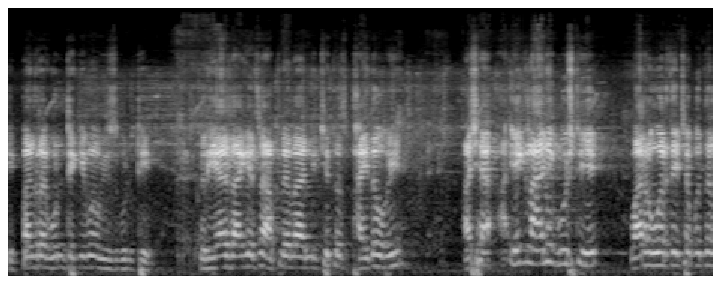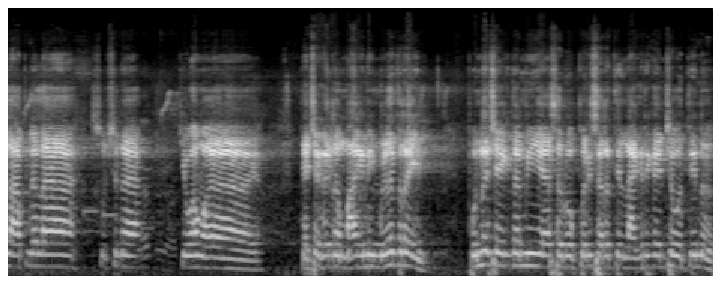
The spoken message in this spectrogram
एक पंधरा गुंठे किंवा वीस गुंठे तर या जागेचा आपल्याला निश्चितच फायदा होईल. अशा एक ना अनेक गोष्टी आहेत वारंवार त्याच्याबद्दल आपल्याला सूचना किंवा त्याच्याकडनं मागणी मिळत राहील. पुन्हा एकदा मी या सर्व परिसरातील नागरिकांच्या वतीनं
